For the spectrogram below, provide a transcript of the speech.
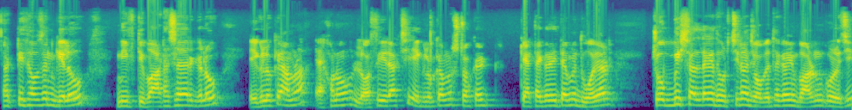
থার্টি থাউজেন্ড গেলেও নিফটি বা আঠাশ হাজার গেলেও, এগুলোকে আমরা এখনও লসেই রাখছি। এগুলোকে আমরা স্টকের ক্যাটাগরিতে আমি দু হাজার চব্বিশ সাল থেকে ধরছি না জবে থেকে আমি বারণ করেছি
